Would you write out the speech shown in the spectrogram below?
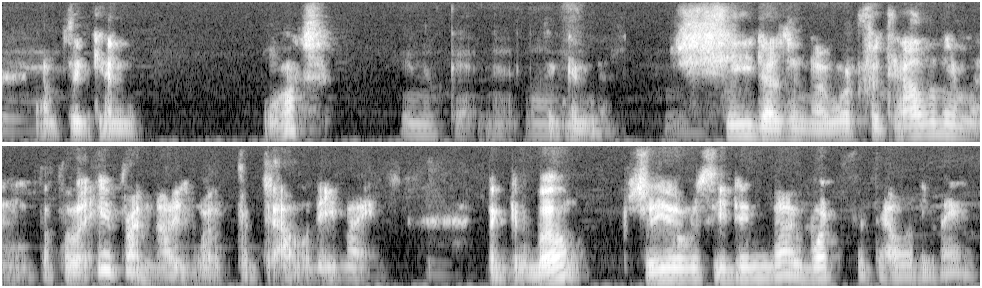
Yeah. I'm thinking, what? You're not getting it, love. Thinking, she doesn't know what fatality means. I thought everyone knows what fatality means. Thinking, well, she obviously didn't know what fatality meant.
